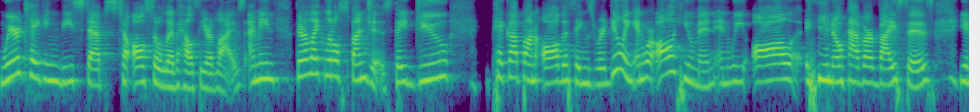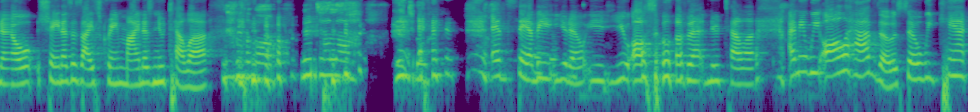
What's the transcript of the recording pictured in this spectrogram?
we're taking these steps to also live healthier lives. I mean, they're like little sponges. They do pick up on all the things we're doing and we're all human and we all, you know, have our vices. You know, Shaina's is ice cream, mine is Nutella. oh, Nutella. Too. and Sammy, you know, you, you also love that Nutella. I mean, we all have those. So we can't,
